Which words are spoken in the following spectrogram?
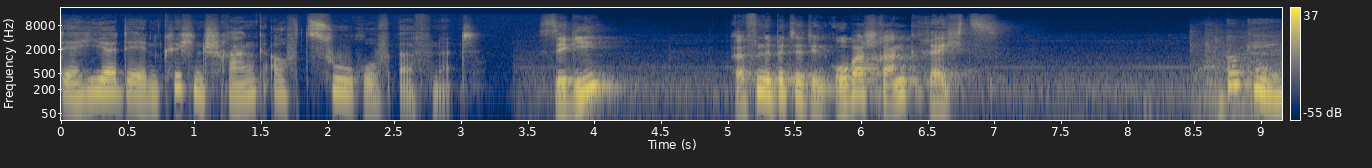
der hier den Küchenschrank auf Zuruf öffnet. Siggi, öffne bitte den Oberschrank rechts. Okay.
